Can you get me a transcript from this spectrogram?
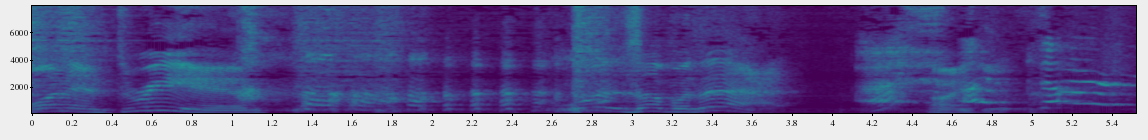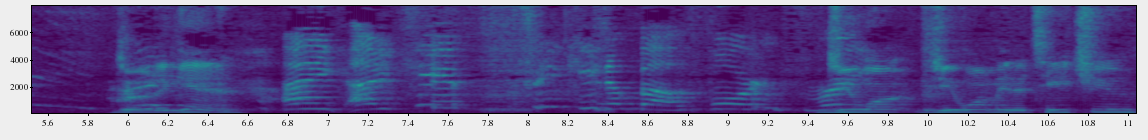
One and three in. What is up with that? All right, I'm do, sorry. do it again. I I keep thinking about four and three. Do you want Do you want me to teach you?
